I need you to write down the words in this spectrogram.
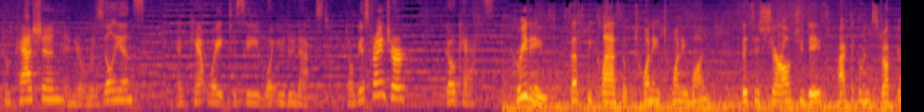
compassion and your resilience and can't wait to see what you do next. Don't be a stranger. Go Cats. Greetings, SESP class of 2021. This is Cheryl Judice, practicum instructor,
